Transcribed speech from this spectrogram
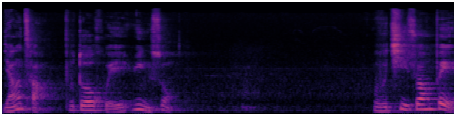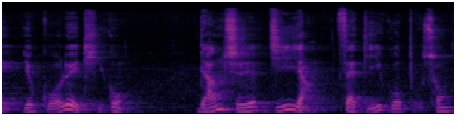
粮草不多回运送，武器装备由国内提供，粮食给养在敌国补充，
